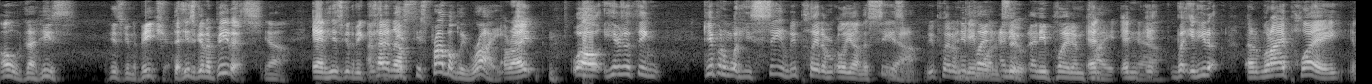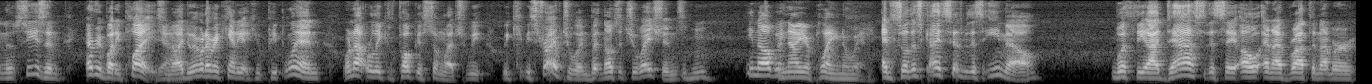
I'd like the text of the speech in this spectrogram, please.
Oh, that he's he's going to beat you. that he's going to beat us. Yeah. and he's going to be I cut mean, enough. he's, he's probably right. All right. Well, here's the thing. Given what he's seen, we played him early on the season. Yeah. We played him And game played, one and and, he, and he played him tight. and yeah. it- but you know, and when I play in the season, everybody plays. You know, I do whatever I can to get people in. We're not really focused so much. We we we strive to win, but in those situations, Mm-hmm. you know, we, now you're playing to win. and so this guy sends me this email with the audacity to say, "Oh, and I brought the number,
